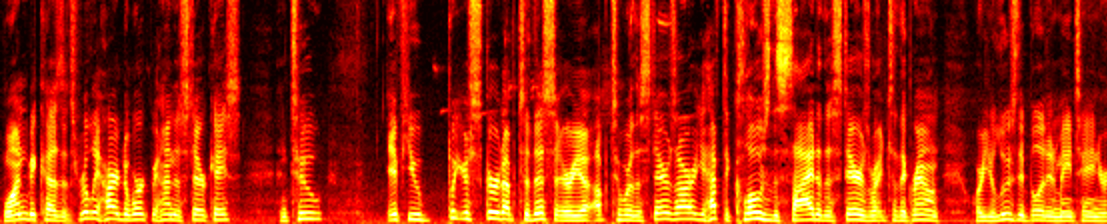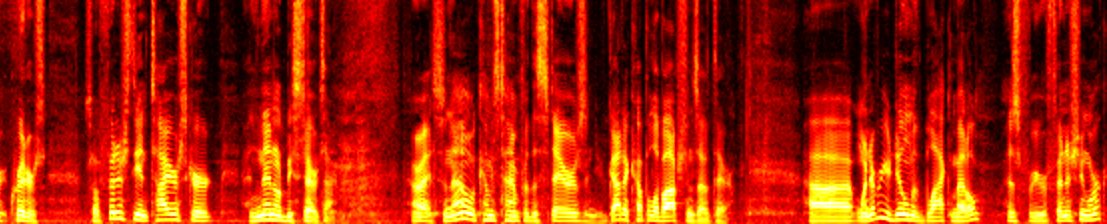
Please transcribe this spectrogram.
One, because it's really hard to work behind the staircase, and two, if you put your skirt up to this area, up to where the stairs are, you have to close the side of the stairs right to the ground, or you lose the ability to maintain your critters. So finish the entire skirt, and then it'll be stair time. All right, so now it comes time for the stairs and you've got a couple of options out there. Uh, whenever you're dealing with black metal, as for your finishing work,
